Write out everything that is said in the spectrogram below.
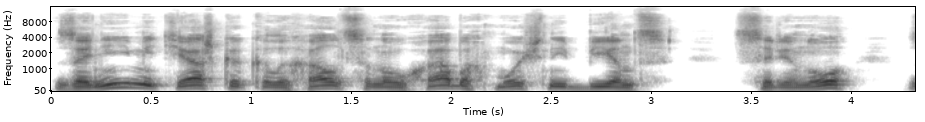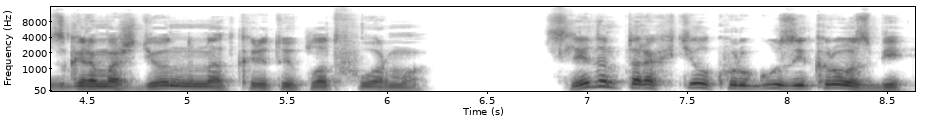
За ними тяжко колыхался на ухабах мощный бенц с Рено, сгроможденным на открытую платформу. Следом тарахтел кургузый Кросби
